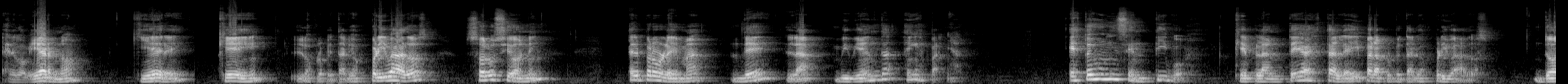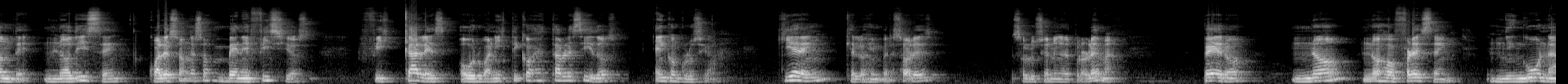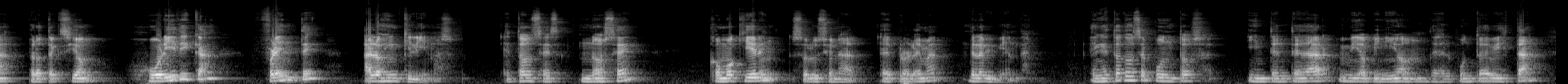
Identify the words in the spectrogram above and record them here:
El gobierno quiere que los propietarios privados solucionen el problema de la vivienda en España. Esto es un incentivo que plantea esta ley para propietarios privados, donde no dice cuáles son esos beneficios fiscales o urbanísticos establecidos. En conclusión, quieren que los inversores solucionen el problema, pero no nos ofrecen ninguna protección jurídica frente a los inquilinos. Entonces, no sé cómo quieren solucionar el problema de la vivienda. En estos 12 puntos intenté dar mi opinión desde el punto de vista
